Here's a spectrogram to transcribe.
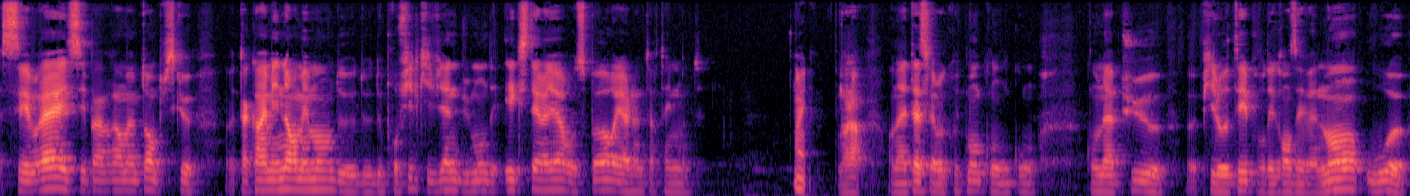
c'est vrai et c'est pas vrai en même temps, puisque tu as quand même énormément de, de, profils qui viennent du monde extérieur au sport et à l'entertainment. Ouais. Voilà, on atteste les recrutements qu'on qu'on a pu euh, piloter pour des grands événements où euh,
